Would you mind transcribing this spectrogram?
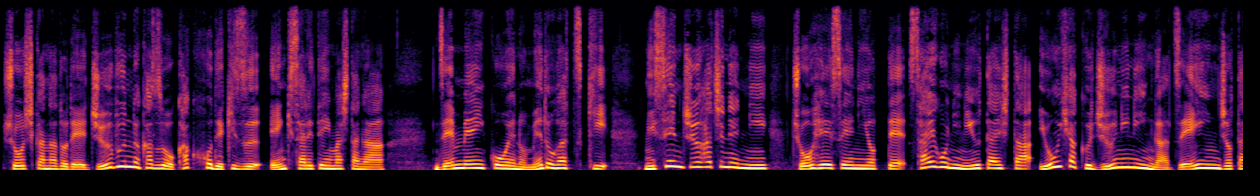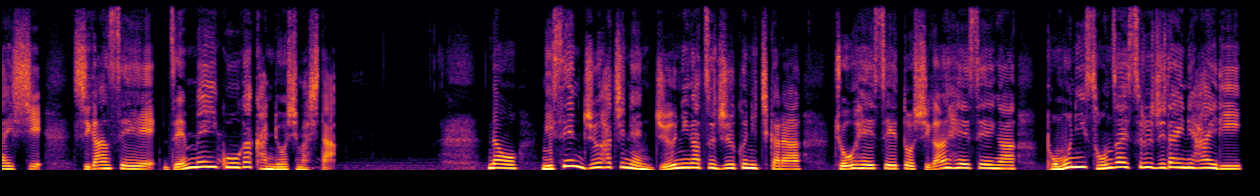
少子化などで十分な数を確保できず延期されていましたが、全面移行へのめどがつき、2018年に徴兵制によって最後に入隊した412人が全員除隊し、志願制へ全面移行が完了しました。なお、2018年12月19日から徴兵制と志願兵制が共に存在する時代に入り、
